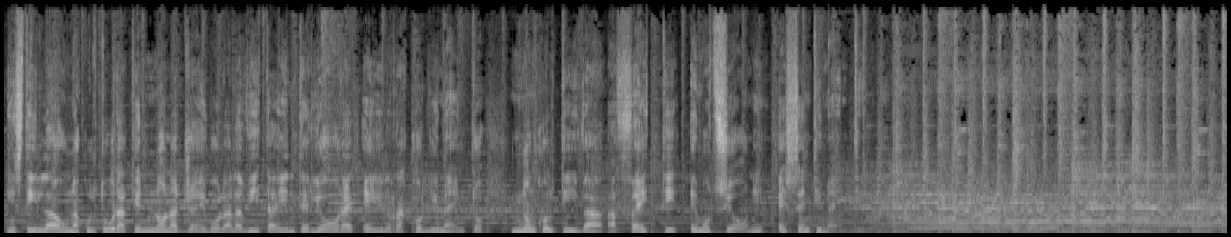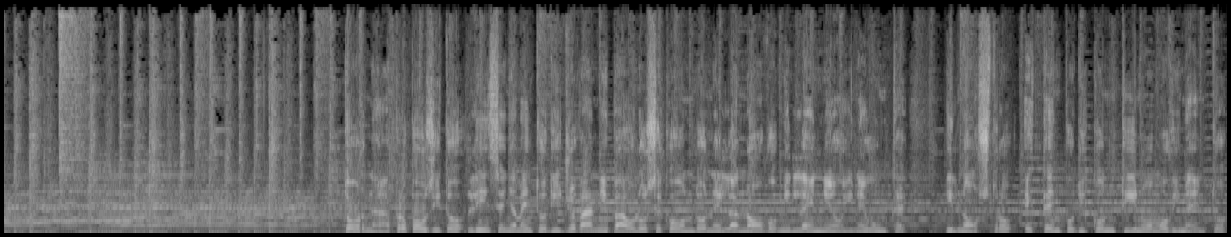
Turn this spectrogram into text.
instilla una cultura che non agevola la vita interiore e il raccoglimento, non coltiva affetti, emozioni e sentimenti. Torna a proposito l'insegnamento di Giovanni Paolo II nella Novo Millennio in Eunte, il nostro è tempo di continuo movimento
